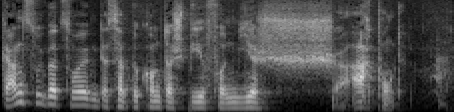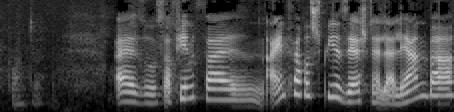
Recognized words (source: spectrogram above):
ganz so überzeugend, deshalb bekommt das Spiel von mir sch- acht Punkte. Acht Punkte. Also, ist auf jeden Fall ein einfaches Spiel, sehr schnell erlernbar.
